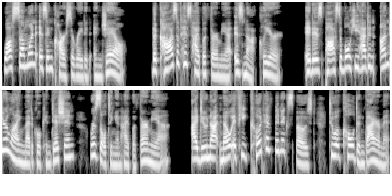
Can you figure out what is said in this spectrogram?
while someone is incarcerated in jail. The cause of his hypothermia is not clear. It is possible he had an underlying medical condition resulting in hypothermia. I do not know if he could have been exposed to a cold environment.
